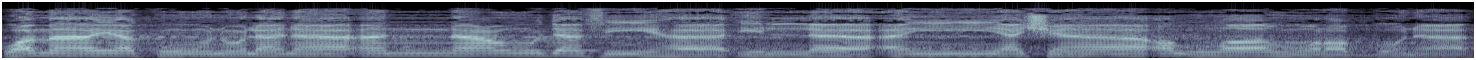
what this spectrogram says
وما يكون لنا أن نعود فيها إلا أن يشاء الله ربنا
